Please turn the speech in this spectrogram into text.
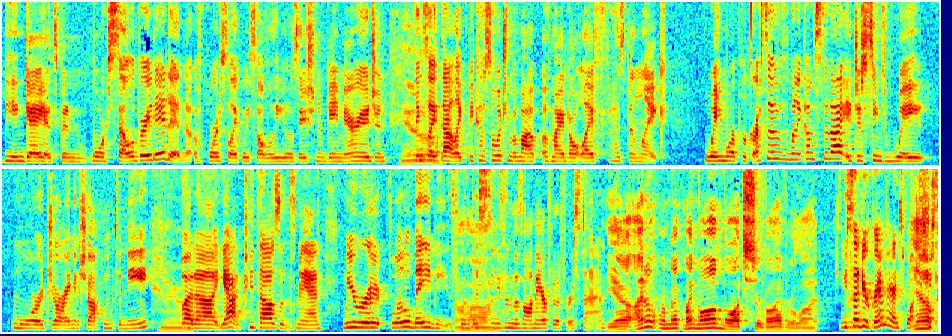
being gay has been more celebrated, and of course, like we saw the legalization of gay marriage and things like that. Like because so much of my of my adult life has been like way more progressive when it comes to that. It just seems way more jarring and shocking to me. Yeah. But uh yeah, 2000s, man. We were little babies when this Uh-huh. season was on air for the first time. yeah, I don't remember. My mom watched Survivor a lot. You said your grandparents watched. Yeah, you said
